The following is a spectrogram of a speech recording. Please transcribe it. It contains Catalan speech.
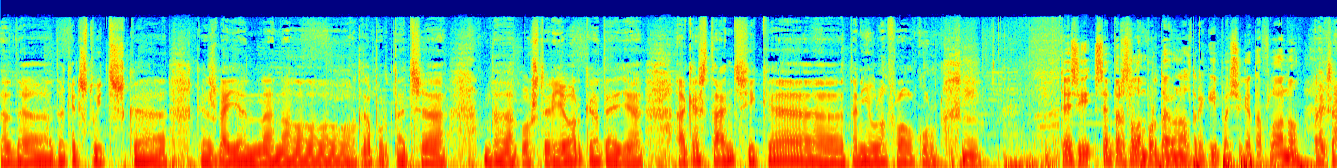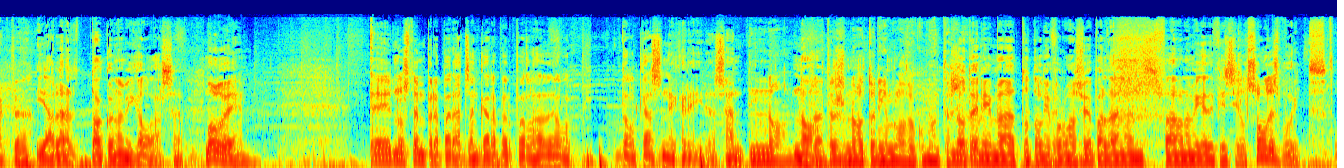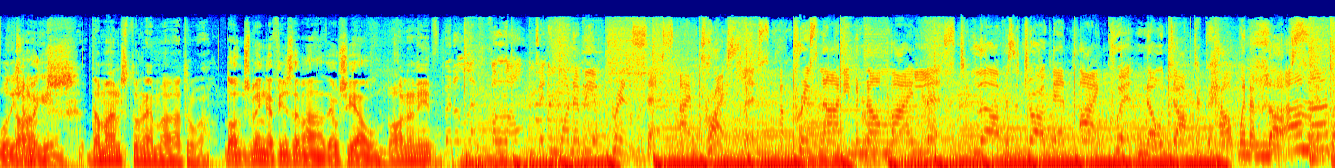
d'aquests tuits que, que es veien en el reportatge de posterior que deia aquest any sí que eh, teniu la flor al cul. Mm. Sí, sí, sempre se l'emportava un altre equip, això aquesta flor, no? Exacte. I ara toca una mica el Barça. Molt bé. Eh, no estem preparats encara per parlar del, del cas Negreira, Santi. No, no, nosaltres no tenim la documentació. No tenim uh, tota la informació, per tant ens fa una mica difícil. Són les 8, ho deixem doncs, aquí. demà ens tornem a trobar. Doncs vinga, fins demà. Adéu-siau. Bona nit. No doctor could help when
